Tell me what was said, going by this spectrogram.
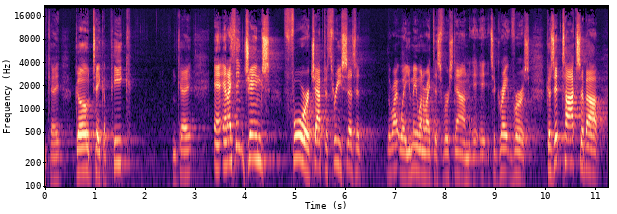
okay? Go take a peek, okay? And, and I think James 4, chapter 3, says it the right way. You may want to write this verse down. It, it, it's a great verse because it talks about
